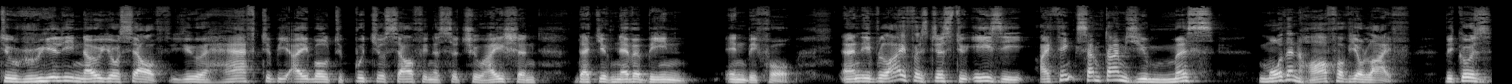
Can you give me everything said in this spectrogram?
to really know yourself, you have to be able to put yourself in a situation that you've never been in before. And if life is just too easy, I think sometimes you miss more than half of your life because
